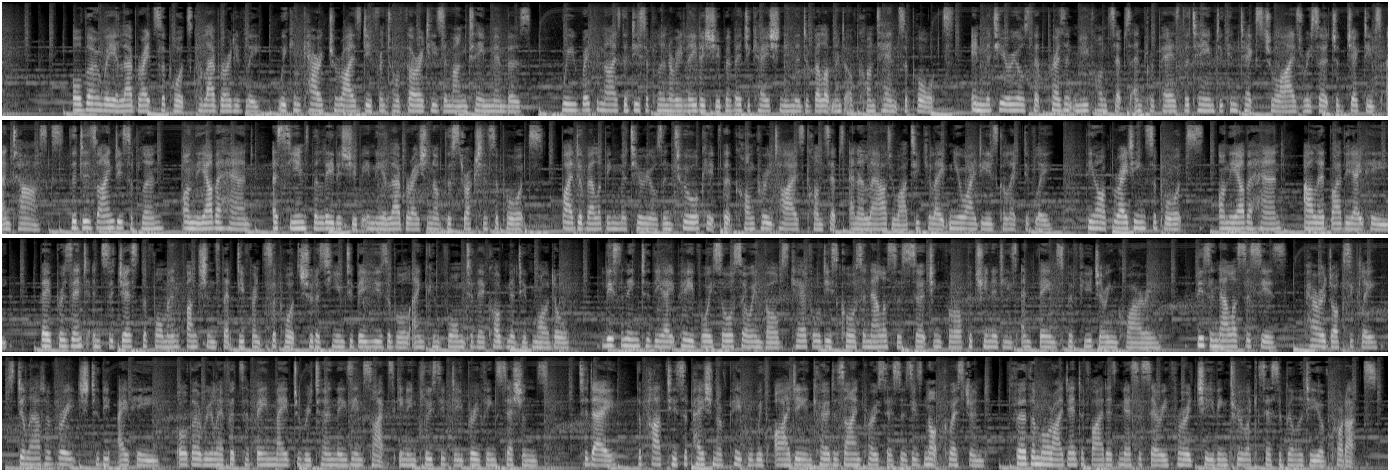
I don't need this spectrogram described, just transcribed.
Although we elaborate supports collaboratively, we can characterize different authorities among team members, we recognize the disciplinary leadership of education in the development of content supports, in materials that present new concepts and prepares the team to contextualize research objectives and tasks. The design discipline, on the other hand, assumes the leadership in the elaboration of the structure supports, by developing materials and toolkits that concretize concepts and allow to articulate new ideas collectively. The operating supports, on the other hand, are led by the AP, they present and suggest the form and functions that different supports should assume to be usable and conform to their cognitive model. Listening to the AP voice also involves careful discourse analysis searching for opportunities and themes for future inquiry. This analysis is, paradoxically, still out of reach to the AP, although real efforts have been made to return these insights in inclusive debriefing sessions. Today, the participation of people with ID in co-design processes is not questioned, furthermore identified as necessary for achieving true accessibility of products.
